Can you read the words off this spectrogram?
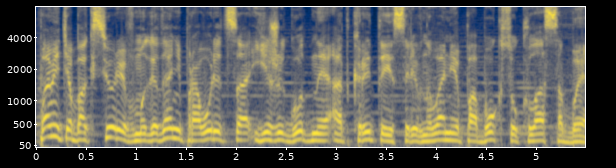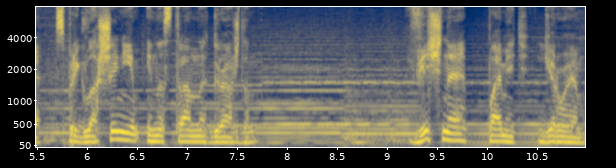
В память о боксере в Магадане проводятся ежегодные открытые соревнования по боксу класса «Б» с приглашением иностранных граждан. Вечная память героям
